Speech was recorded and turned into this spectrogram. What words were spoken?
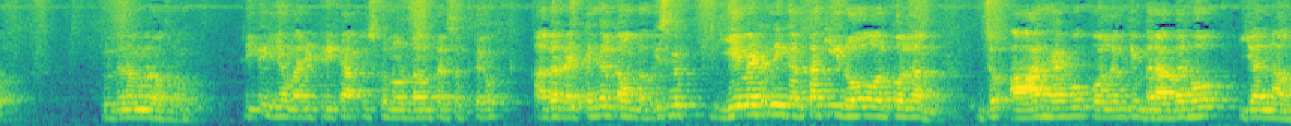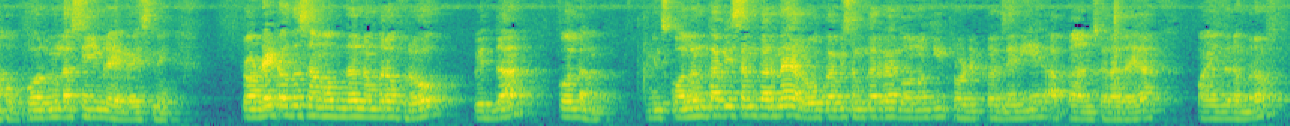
to the number of row ठीक है, ये हमारी trick आप इसको नोट डाउन कर सकते हो। अगर रेक्टेंगल काउंट हो, इसमें ये मैटर नहीं करता कि रो और कॉलम जो आर है वो कॉलम के बराबर हो या ना हो। फॉर्मूला सेम रहेगा इसमें। Product of the sum of the number of row with the column means column का भी सम करना है रो का भी सम करना है, दोनों की प्रोडक्ट कर देनी है। आपका आंसर आ जाएगा find the number of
